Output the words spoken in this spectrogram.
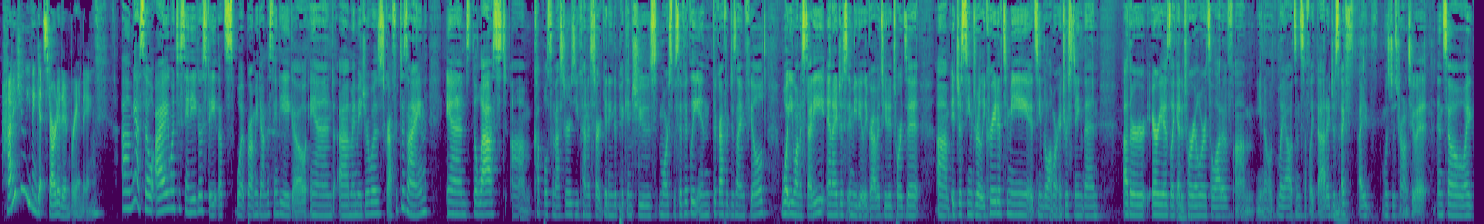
how did you even get started in branding? Um, yeah, so I went to San Diego State. That's what brought me down to San Diego. And uh, my major was graphic design. And the last um, couple semesters, you kind of start getting to pick and choose more specifically in the graphic design field what you want to study. And I just immediately gravitated towards it. Um, it just seemed really creative to me. It seemed a lot more interesting than other areas like editorial where it's a lot of um, you know layouts and stuff like that i just I, I was just drawn to it and so i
